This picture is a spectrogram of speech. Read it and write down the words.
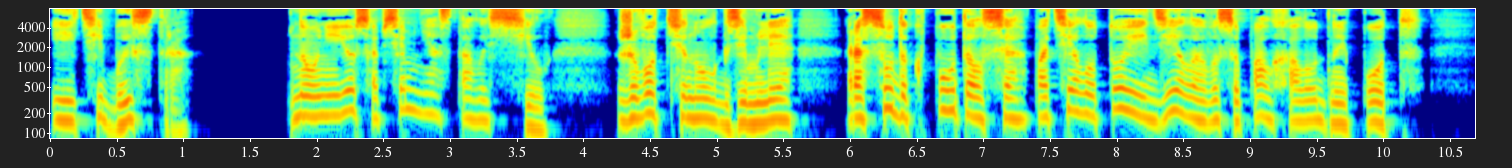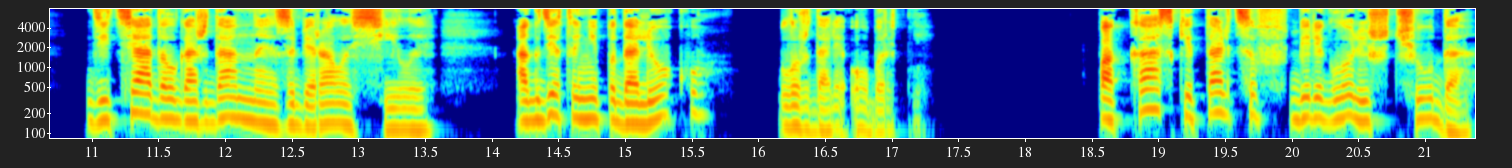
и идти быстро. Но у нее совсем не осталось сил. Живот тянул к земле, рассудок путался, по телу то и дело высыпал холодный пот. Дитя долгожданное забирало силы, а где-то неподалеку блуждали оборотни. Пока скитальцев берегло лишь чудо,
